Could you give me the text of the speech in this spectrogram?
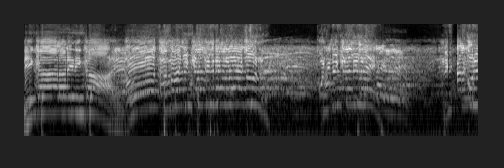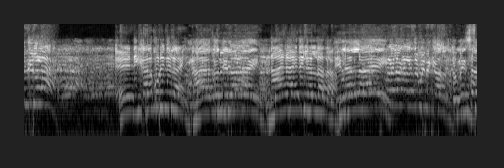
निकाल आणि निकाल हो थांबा निकाल दिलेला नाही अजून कोणी निकाल दिलाय निकाल कोणी दिला ए निकाल कोणी दिलाय? नाही अजून दिला नाही. दिलेला दादा. दिलेला नाही. तुम्ही सांगा.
